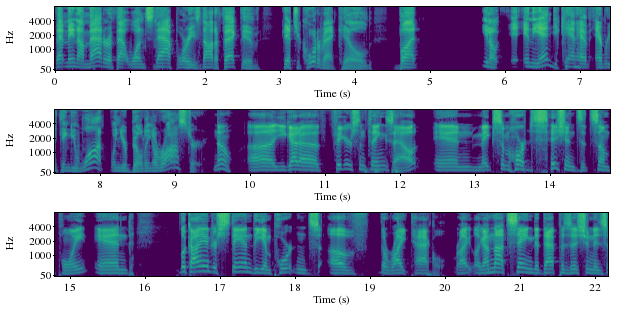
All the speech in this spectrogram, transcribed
That may not matter if that one snap where he's not effective gets your quarterback killed, but you know, in the end, you can't have everything you want when you're building a roster. No, uh, you got to figure some things out and make some hard decisions at some point. And look, I understand the importance of the right tackle, right? Like, I'm not saying that that position is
